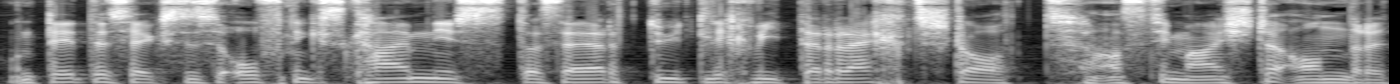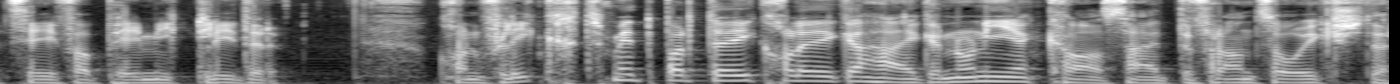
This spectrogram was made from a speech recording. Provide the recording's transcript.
Und dort ist es ein offenes Geheimnis, dass er deutlich weiter rechts steht als die meisten anderen CVP-Mitglieder. Konflikt mit Parteikollegen haben er noch nie gehabt, sagt der Franz Eugster.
